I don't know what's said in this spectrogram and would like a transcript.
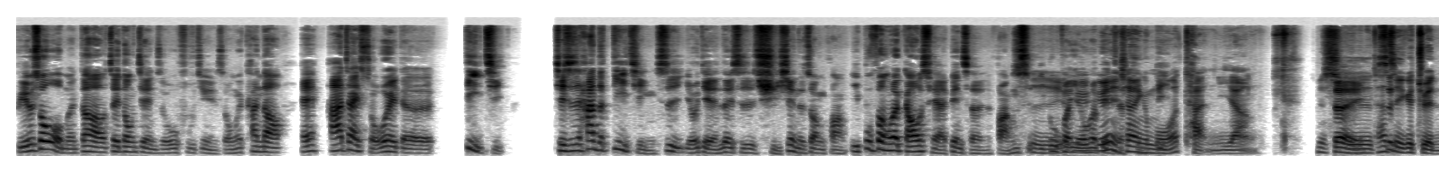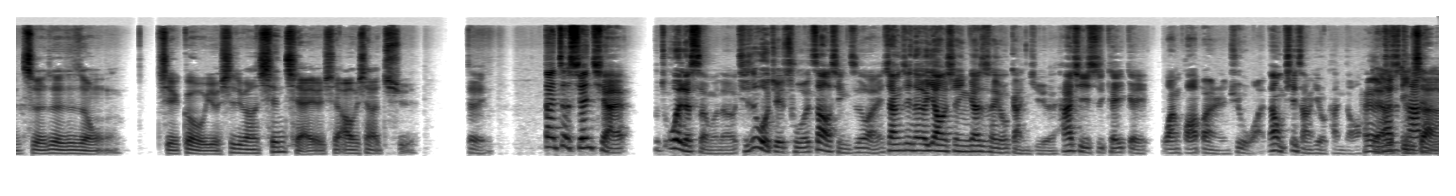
比如说，我们到这栋建筑物附近的时候，我们会看到，哎，它在所谓的地景，其实它的地景是有点类似曲线的状况，一部分会高起来变成房子，一部分又会变成有点像一个魔毯一样，就是它是一个卷折的这种结构，有些地方掀起来，有些凹下去。对，但这掀起来。为了什么呢？其实我觉得除了造型之外，相信那个耀先应该是很有感觉。它其实可以给玩滑板人去玩。那我们现场也有看到，还有它底下，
